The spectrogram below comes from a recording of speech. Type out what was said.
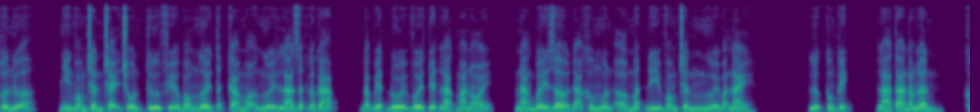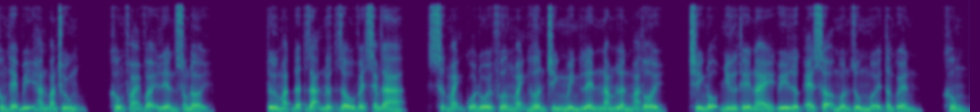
Hơn nữa, nhìn vong trần chạy trốn từ phía bóng người tất cả mọi người là rất gấp gáp, đặc biệt đối với tuyết lạc mà nói, nàng bây giờ đã không muốn ở mất đi vong trần người bạn này. Lực công kích là ta năm lần, không thể bị hắn bắn trúng, không phải vậy liền xong đời. Từ mặt đất dạn nước dấu vết xem ra, sức mạnh của đối phương mạnh hơn chính mình lên năm lần mà thôi, trình độ như thế này uy lực e sợ muốn dùng mười tầng quyền, không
